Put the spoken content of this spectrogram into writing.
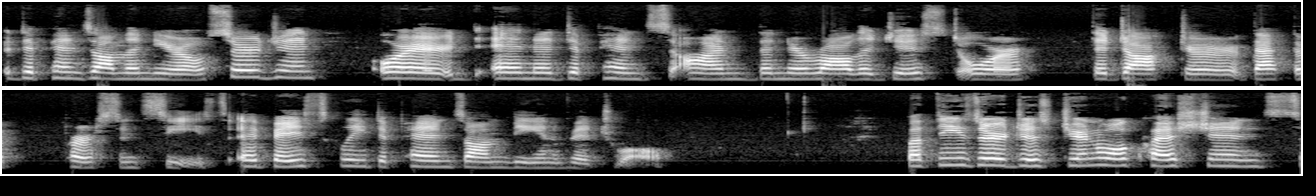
it depends on the neurosurgeon, or and it depends on the neurologist or the doctor that the person sees. It basically depends on the individual. But these are just general questions.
